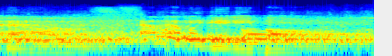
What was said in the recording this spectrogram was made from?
Bounds. Allegany ball.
